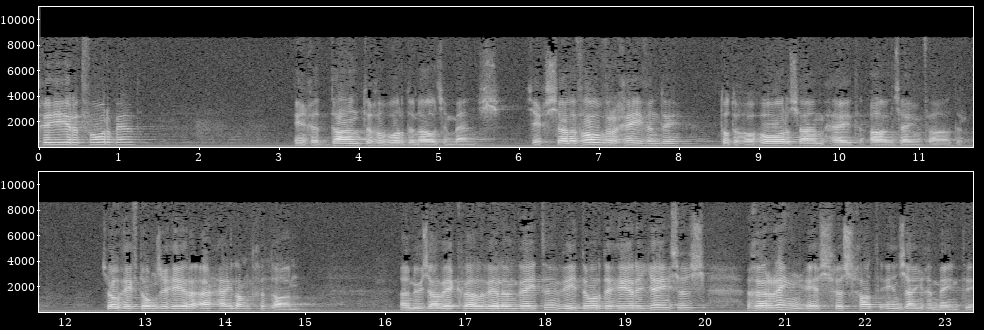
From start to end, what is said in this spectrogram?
ge hier het voorbeeld? In gedaante geworden als een mens, zichzelf overgevende tot de gehoorzaamheid aan zijn vader. Zo heeft onze Heer en Heiland gedaan. En nu zou ik wel willen weten wie door de Heer Jezus gering is geschat in zijn gemeente.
